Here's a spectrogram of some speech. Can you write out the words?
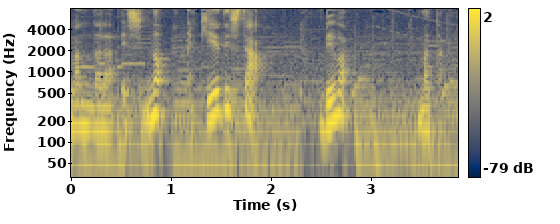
マンダラ絵師の秋江でした。ではまた。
